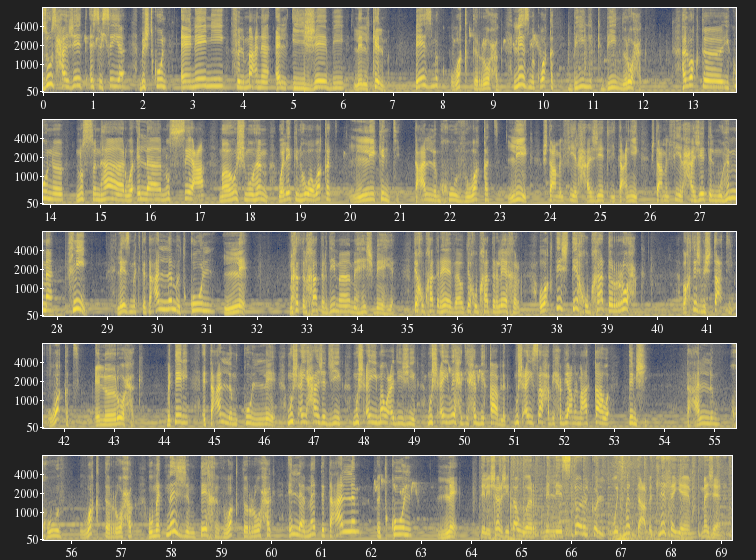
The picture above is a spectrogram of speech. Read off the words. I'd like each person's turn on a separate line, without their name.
زوز حاجات أساسية باش تكون أناني في المعنى الإيجابي للكلمة. لازمك وقت لروحك لازمك وقت بينك بين روحك. هالوقت يكون نص نهار وإلا نص ساعة؟ ما هوش مهم ولكن هو وقت ليك أنت. تعلم خذ وقت ليك. باش تعمل فيه الحاجات اللي تعنيك. باش تعمل فيه الحاجات المهمة. اثنين لازمك تتعلم تقول لا. ما خذت الخاطر ديما ماهيش باهية. تاخذ بخاطر هذا وتاخذ بخاطر الآخر. وقتاش تاخذ بخاطر روحك؟ وقتاش باش تعطي وقت لروحك بالتالي اتعلم قول لا. مش أي حاجة تجيك مش أي موعد يجيك مش أي واحد يحب يقابلك مش أي صاحب يحب يعمل معك قهوة. تمشي. تعلم خذ وقت لروحك وما تنجم تاخذ وقت لروحك إلا ما تتعلم تقول لا.
تيليشارجي طور من les stores الكل وتمتع بثلاث أيام مجانا.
